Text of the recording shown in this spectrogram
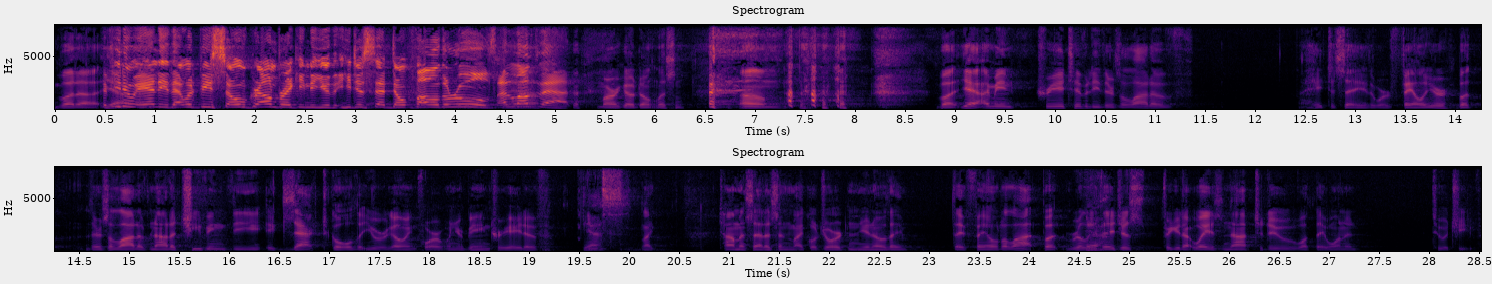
But uh, If yeah, you knew Andy, that would be so groundbreaking to you that he just said, don't follow the rules. I love that. Margot, don't listen. Um, but yeah, I mean, creativity. There's a lot of. I hate to say the word failure, but there's a lot of not achieving the exact goal that you were going for when you're being creative. Yes. like Thomas Edison, Michael Jordan, you know, they they failed a lot, but really Yeah. they just figured out ways not to do what they wanted to achieve.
